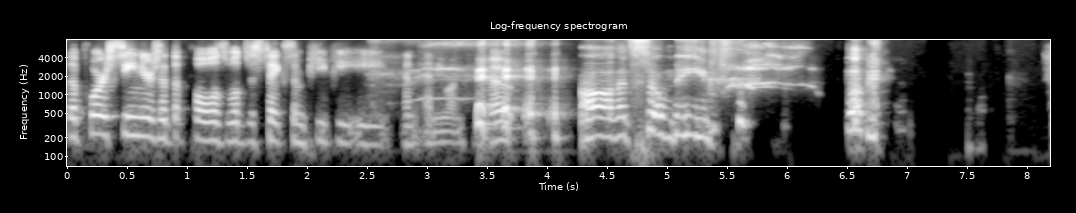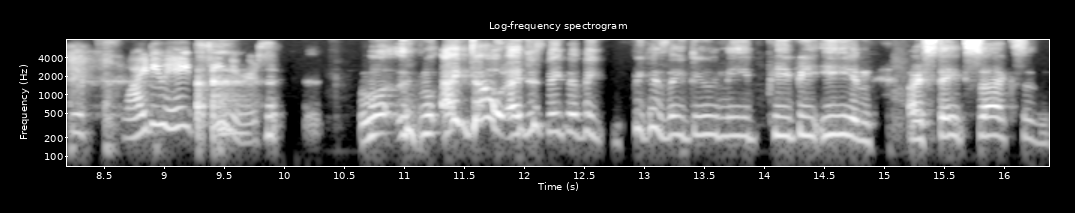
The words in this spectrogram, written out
the poor seniors at the polls will just take some PPE and anyone can vote. Oh, that's so mean. Okay. Why do you hate seniors? well, I don't. I just think that they because they do need PPE and our state sucks. And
